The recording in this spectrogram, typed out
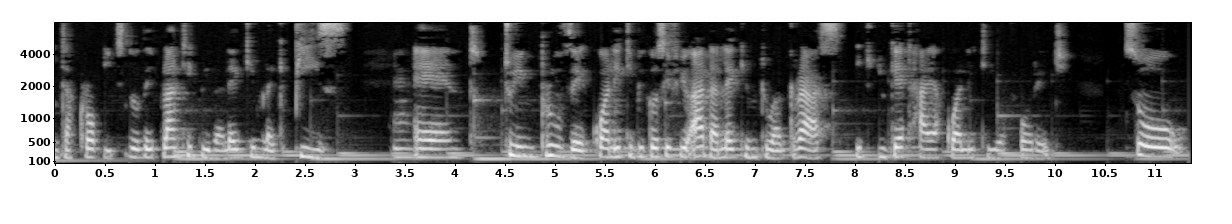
intercrop it. So they plant it with a legume like peas, mm. and to improve the quality. Because if you add a legume to a grass, it, you get higher quality of forage. So,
